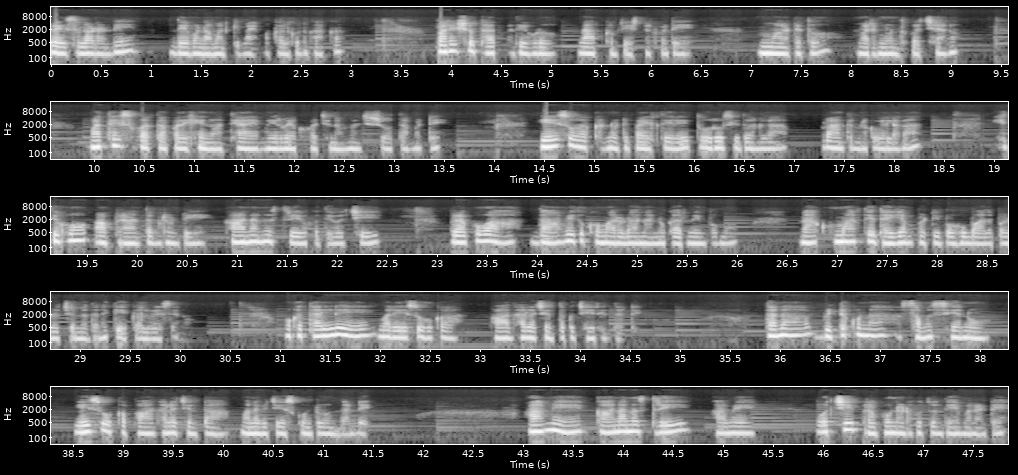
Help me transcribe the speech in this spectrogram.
ప్రేసులాడండి దేవుడు నామానికి మహిమ కలుగును కాక పరిశుద్ధాత్మ దేవుడు జ్ఞాపకం చేసినటువంటి మాటతో మరి ముందుకు వచ్చాను. మతైసు వార్త పదిహేను అధ్యాయం ఇరవై ఒక వచనం నుంచి చూద్దామంటే యేసు అక్కడి నుండి బయలుదేరి తూరు సిదోన్ల ప్రాంతంలోకి వెళ్ళగా ఇదిగో ఆ ప్రాంతం నుండి కానను స్త్రీ ఒకటి వచ్చి ప్రభువ దావిదు కుమారుడా నన్ను కరుణింపము. నా కుమార్తె దయ్యం పట్టి బహు బాధపడుచున్నదని కేకలు వేశాను. ఒక తల్లి మరి యేసు ఒక పాదాల చెంతకు చేరిందండి. తన బిడ్డకున్న సమస్యను యేసు ఒక పాదాల చింత మనవి చేసుకుంటూ ఉందండి. ఆమె కానను స్త్రీ ఆమె వచ్చి ప్రభువుని అడుగుతుంది ఏమనంటే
